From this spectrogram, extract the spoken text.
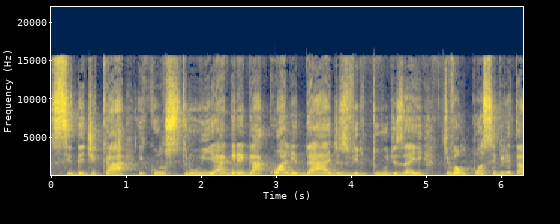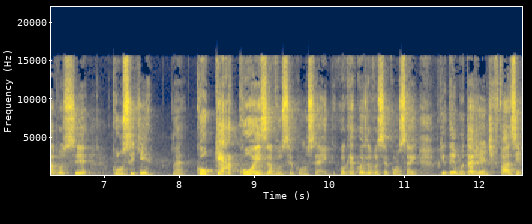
se dedicar e construir, agregar qualidades, virtudes aí que vão possibilitar você conseguir. Né? Qualquer coisa você consegue, qualquer coisa você consegue. Porque tem muita gente que fala assim:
